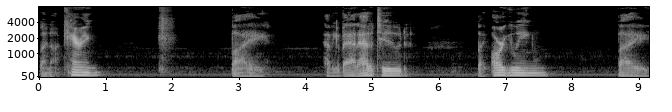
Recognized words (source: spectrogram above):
by not caring, by having a bad attitude, by arguing, by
